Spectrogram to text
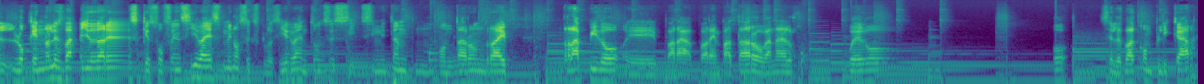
lo que no les va a ayudar es que su ofensiva es menos explosiva, entonces si, necesitan montar un drive rápido eh, para, para empatar o ganar el juego, se les va a complicar.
